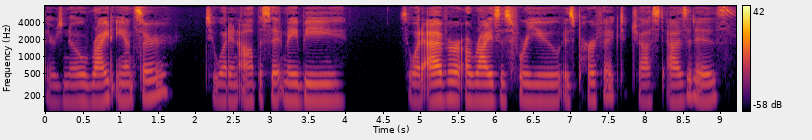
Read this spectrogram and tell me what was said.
There's no right answer to what an opposite may be. So, whatever arises for you is perfect just as it is.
